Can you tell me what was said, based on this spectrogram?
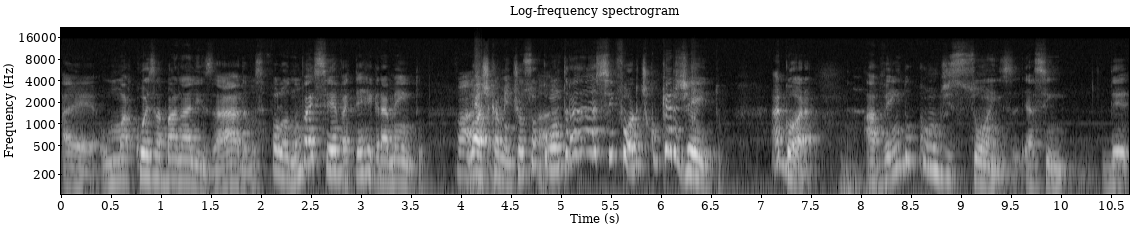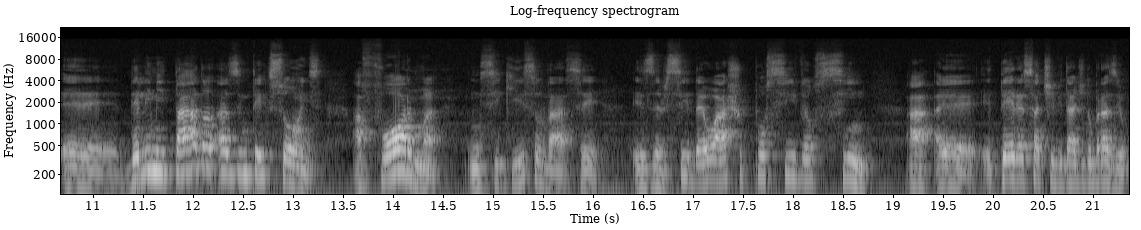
é, uma coisa banalizada, você falou, não vai ser, vai ter regramento. Vai, Logicamente, eu sou vai. contra se for de qualquer jeito. Agora, havendo condições, assim, de, é, delimitado as intenções, a forma em si que isso vai ser exercida, eu acho possível sim a, é, ter essa atividade no Brasil.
